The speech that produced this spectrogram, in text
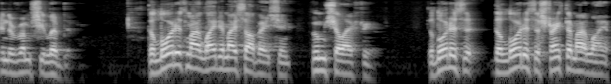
in the room she lived in. The Lord is my light and my salvation. Whom shall I fear? The Lord is the, the Lord is the strength of my life.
